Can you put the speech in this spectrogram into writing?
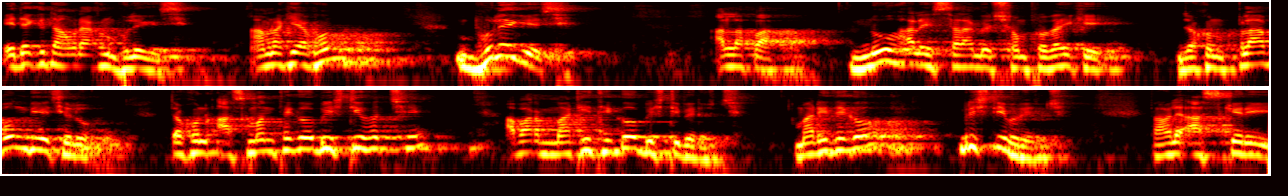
এটা কিন্তু আমরা এখন ভুলে গেছি। আমরা কি এখন? ভুলে গিয়েছি। আল্লাহ পাক নূহ আলি ইসলামের সম্প্রদায়কে যখন প্লাবন দিয়েছিল, তখন আসমান থেকেও বৃষ্টি হচ্ছে, আবার মাটি থেকেও বৃষ্টি বেরোচ্ছে। মাটি থেকেও বৃষ্টি বেরোচ্ছে। তাহলে আজকের এই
